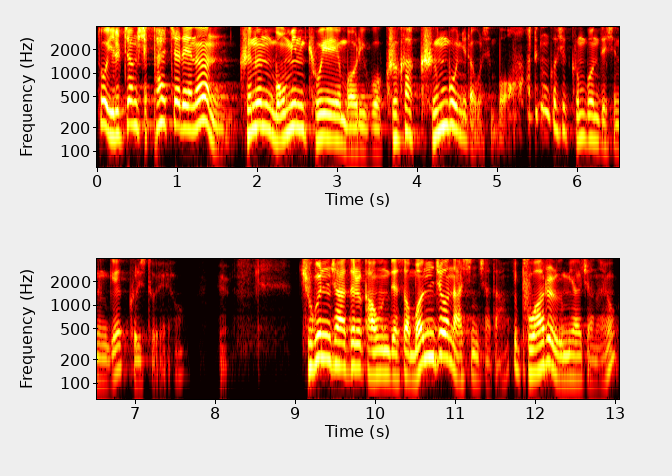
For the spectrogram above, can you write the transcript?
또 1장 18절에는 그는 몸인 교회의 머리고 그가 근본이라고 했어요. 모든 것이 근본 되시는 게 그리스도예요. 예. 죽은 자들 가운데서 먼저 나신 자다. 부활을 의미하잖아요.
